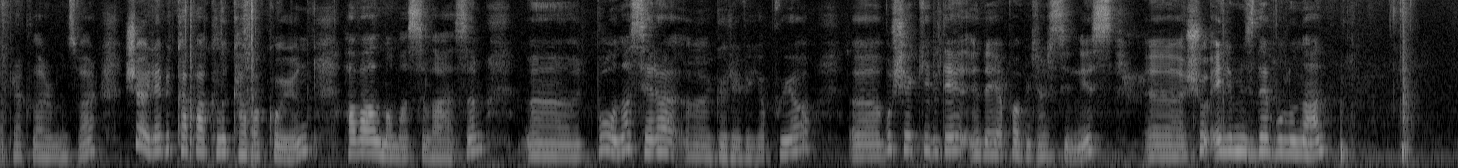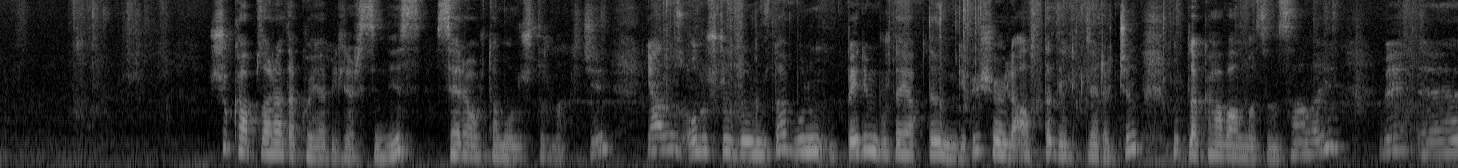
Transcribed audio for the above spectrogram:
yapraklarımız var. Şöyle bir kapaklı kaba koyun. Hava almaması lazım. Ee, Bu ona sera e, görevi yapıyor. Ee, Bu şekilde de yapabilirsiniz. Ee, Şu elimizde bulunan şu kaplara da koyabilirsiniz. Sera ortamı oluşturmak için. Yalnız oluşturduğunuzda bunu benim burada yaptığım gibi şöyle altta delikler açın. Mutlaka hava almasını sağlayın. Ve e,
